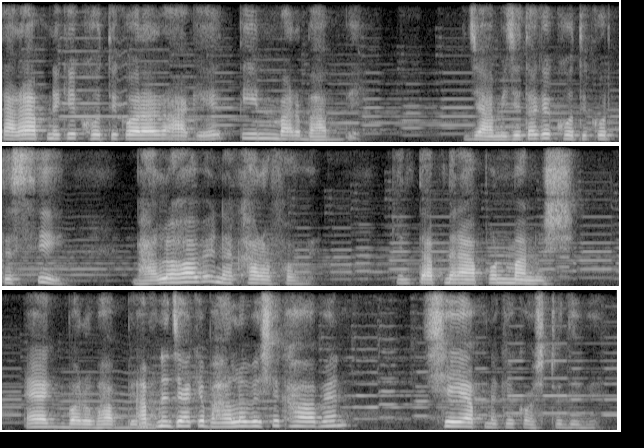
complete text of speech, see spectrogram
তারা আপনাকে ক্ষতি করার আগে তিনবার ভাববে যে, আমি যে তাকে ক্ষতি করতেছি, ভালো হবে না খারাপ হবে? কিন্তু আপনার আপন মানুষ একবারও ভাববে আপনি যাকে ভালোবেসে খাওয়াবেন সেই আপনাকে কষ্ট দেবে।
